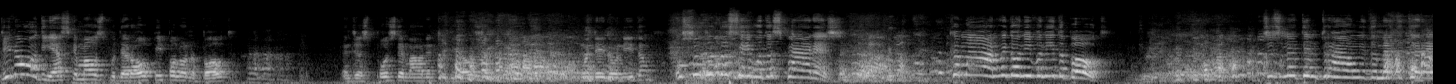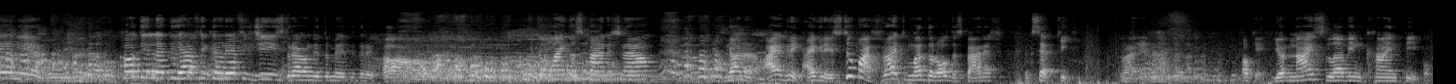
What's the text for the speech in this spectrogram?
Do you know how the Eskimos put their old people on a boat? and just push them out into the ocean when they don't need them? We should do the same with the Spanish. Come on, we don't even need the boat. Just let them drown in the Mediterranean. How they let the African refugees drown in the Mediterranean? Oh, you don't like the Spanish now? No, no, no. I agree. I agree. It's too much, right, to murder all the Spanish except Kiki, right? Okay, you're nice, loving, kind people,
